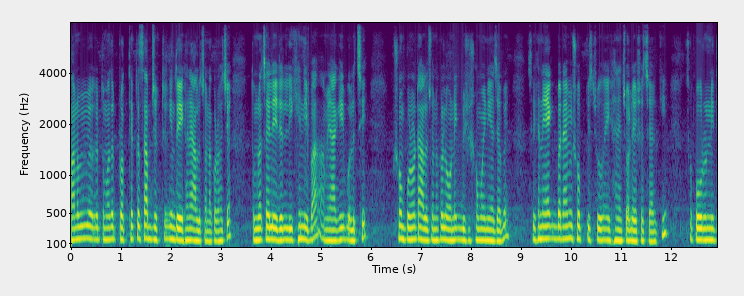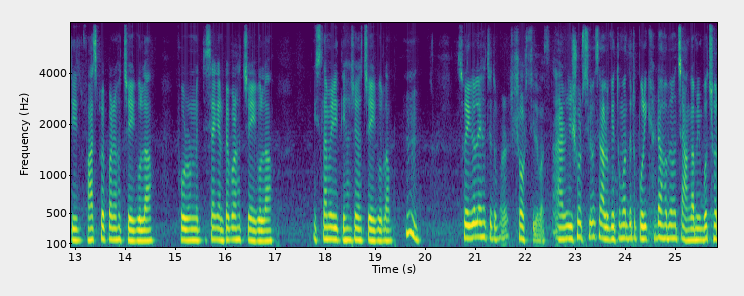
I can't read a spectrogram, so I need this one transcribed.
মানবিক বিভাগের তোমাদের প্রত্যেকটা সাবজেক্টের কিন্তু এখানে আলোচনা করা হয়েছে। তোমরা চাইলে এটা লিখে নিবা। আমি আগেই বলেছি সম্পূর্ণটা আলোচনা করলে অনেক বেশি সময় নিয়ে যাবে। সেখানে একবারে আমি সব কিছু এখানে চলে এসেছে আর কি। সো পৌরনীতি ফার্স্ট পেপারে হচ্ছে এগুলা। পৌরনীতি সেকেন্ড পেপার হচ্ছে এগুলা ইসলামের ইতিহাসে হচ্ছে এগুলা হুম? সো এগুলোই হচ্ছে তোমার শর্ট সিলেবাস আর এই শর্ট সিলেবাসের আলোকে তোমাদের পরীক্ষাটা হবে হচ্ছে আগামী বছর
